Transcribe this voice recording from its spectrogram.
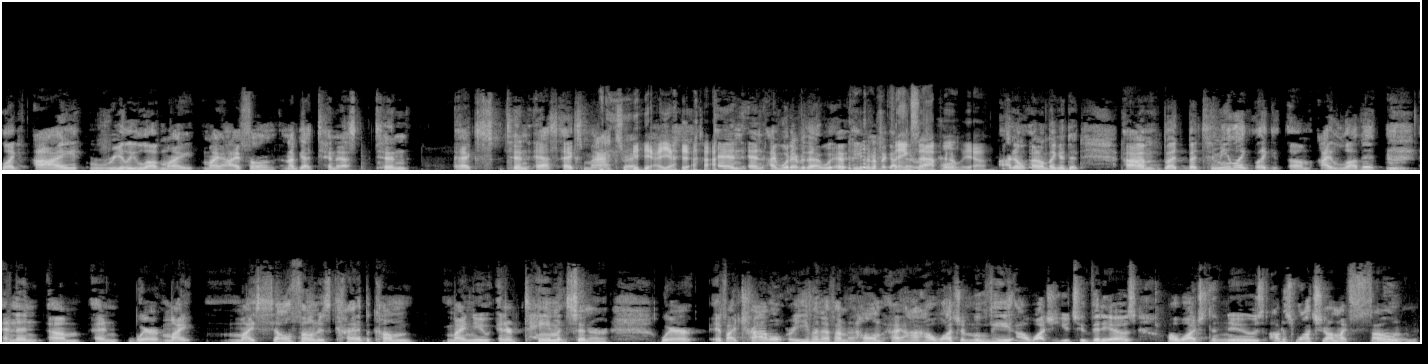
Like I really love my my iPhone, and I've got 10s 10 X 10s X Max, right? yeah, yeah, yeah. And and I, whatever that, even if I got thanks right, Apple. I yeah, I don't I don't think it did. Um, but but to me, like like um, I love it, and then um, and where my my cell phone has kind of become my new entertainment center where if I travel or even if I'm at home, I, will watch a movie, I'll watch YouTube videos, I'll watch the news, I'll just watch it on my phone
